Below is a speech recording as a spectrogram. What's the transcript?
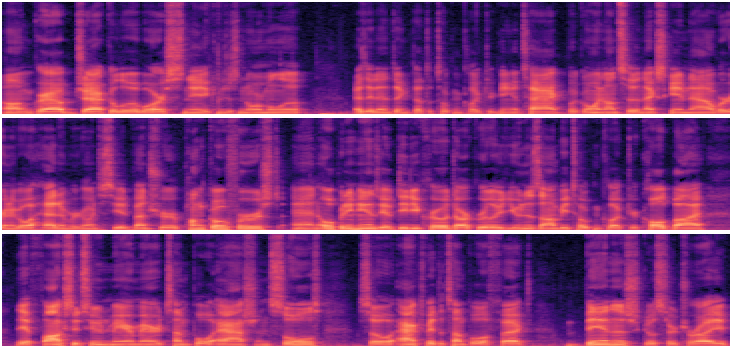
Um, grab Jackalope or Snake and just normal it. As they didn't think that the token collector getting attacked. But going on to the next game now, we're going to go ahead and we're going to see Adventure Punko first. And opening hands, we have DD Crow, Dark Ruler, Unizombie, Token Collector called by. They have Foxy Tune, Mare Mare, Temple, Ash, and Souls. So activate the Temple effect. Banish, go search right.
